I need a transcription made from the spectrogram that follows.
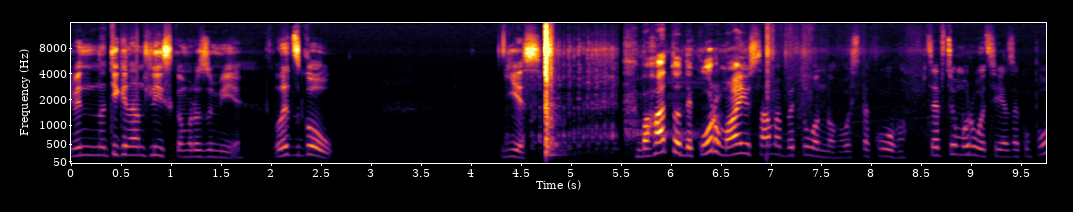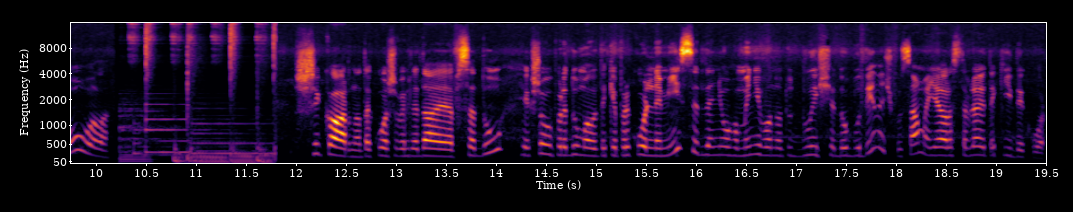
Він тільки на англійському розуміє. Let's go. Yes. Багато декору маю саме бетонного, ось такого. Це в цьому році я закуповувала. Шикарно також виглядає в саду. Якщо ви придумали таке прикольне місце для нього, мені воно тут ближче до будиночку, саме я розставляю такий декор.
